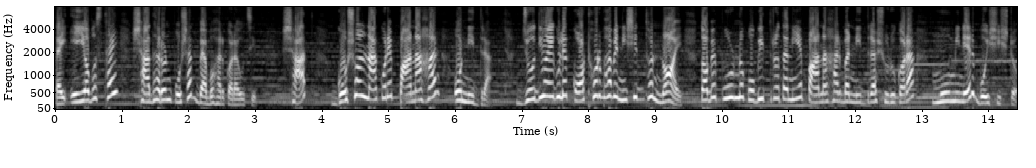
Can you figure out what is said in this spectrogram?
তাই এই অবস্থায় সাধারণ পোশাক ব্যবহার করা উচিত। সাত, গোসল না করে পানাহার ও নিদ্রা। যদিও এগুলো কঠোরভাবে নিষিদ্ধ নয়, তবে পূর্ণ পবিত্রতা নিয়ে পানাহার বা নিদ্রা শুরু করা মুমিনের বৈশিষ্ট্য।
